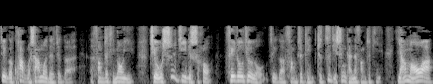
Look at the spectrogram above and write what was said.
这个跨过沙漠的这个纺织品贸易。九世纪的时候，非洲就有这个纺织品，就自己生产的纺织品，羊毛啊，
